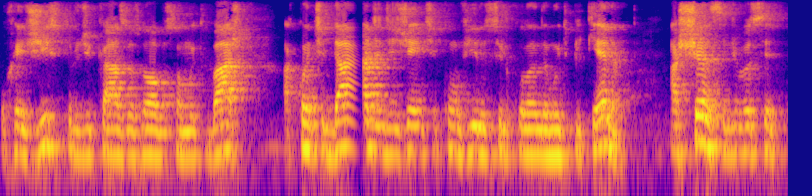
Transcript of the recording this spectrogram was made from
o registro de casos novos são muito baixos, a quantidade de gente com vírus circulando é muito pequena, a chance de você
